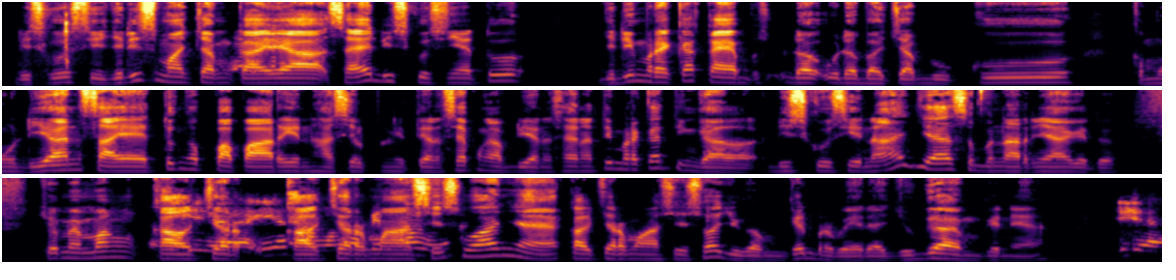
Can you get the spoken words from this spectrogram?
Diskusi. Jadi semacam kayak saya diskusinya tuh jadi mereka kayak udah udah baca buku kemudian saya itu ngepaparin hasil penelitian saya pengabdian saya nanti mereka tinggal diskusin aja sebenarnya gitu cuma memang culture iya, sama culture tahu. mahasiswanya culture mahasiswa juga mungkin berbeda juga mungkin ya iya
